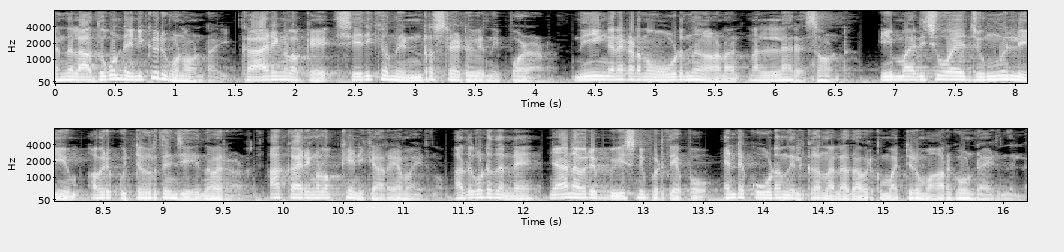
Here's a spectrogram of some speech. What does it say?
എന്നാൽ അതുകൊണ്ട് എനിക്കൊരു ഗുണമുണ്ടായി. കാര്യങ്ങളൊക്കെ ശരിക്കൊന്ന് ഇൻട്രസ്റ്റ് ആയിട്ട് വരുന്ന ഇപ്പോഴാണ്. നീ ഇങ്ങനെ കടന്ന് ഓടുന്ന കാണാൻ നല്ല രസമുണ്ട്. ഈ മരിച്ചുപോയ ജുങ്ങുല്ലിയും അവർ കുറ്റകൃത്യം ചെയ്യുന്നവരാണ്. ആ കാര്യങ്ങളൊക്കെ എനിക്ക് അറിയാമായിരുന്നു അതുകൊണ്ട് തന്നെ ഞാൻ അവരെ ഭീഷണിപ്പെടുത്തിയപ്പോൾ എന്റെ കൂടെ നിൽക്കാന്നല്ലാതെ അവർക്ക് മറ്റൊരു മാർഗം ഉണ്ടായിരുന്നില്ല.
